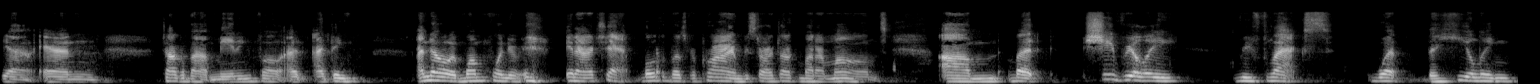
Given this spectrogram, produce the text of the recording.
Yeah. And talk about meaningful. I, I think I know at one point in our chat, both of us were crying. We started talking about our moms, um, but she really reflects what the healing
